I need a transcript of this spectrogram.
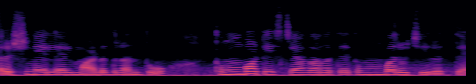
ಅರಶಿನ ಎಲೆಯಲ್ಲಿ ಮಾಡಿದ್ರಂತೂ ತುಂಬ ಟೇಸ್ಟಿಯಾಗುತ್ತೆ ತುಂಬ ರುಚಿ ಇರುತ್ತೆ.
